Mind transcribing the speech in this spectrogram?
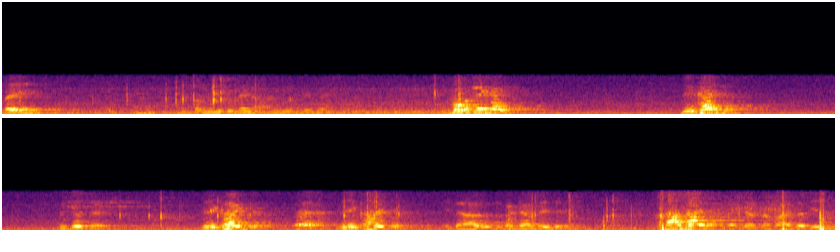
નહીં બહુ દેખાય દેખાય છે શું કહે છે દેખાય છે હે દેખાય છે એટલે આવું તો કલ્યાણ થઈ જાય ના થાય કલ્યાણના માર્ગ જ એ છે.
